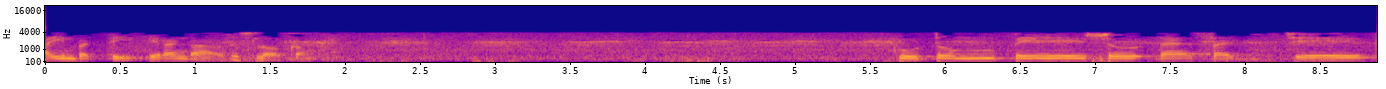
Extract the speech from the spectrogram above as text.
ஐம்பத்தி இரண்டாவது ஸ்லோகம் कुटुम्बेषु न सज्जेत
